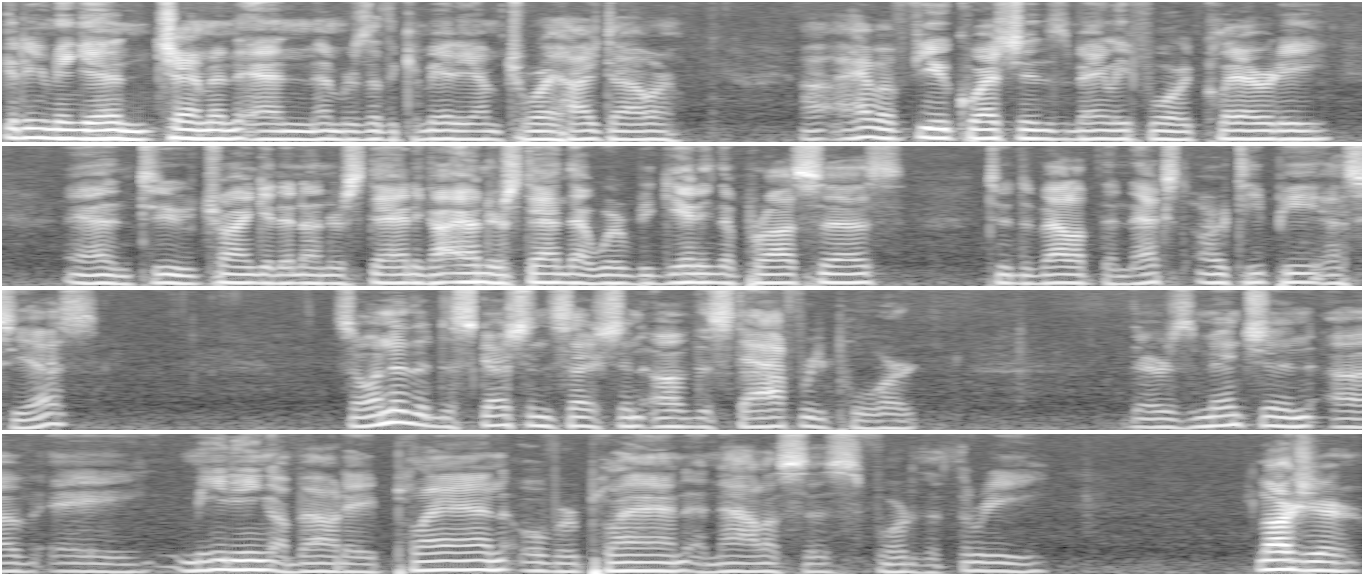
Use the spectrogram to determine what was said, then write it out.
Good evening again, Chairman and members of the committee. I'm Troy Hightower. Uh, I have a few questions mainly for clarity and to try and get an understanding. I understand that we're beginning the process to develop the next RTP SCS. So under the discussion section of the staff report, there's mention of a meeting about a plan over plan analysis for the three larger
